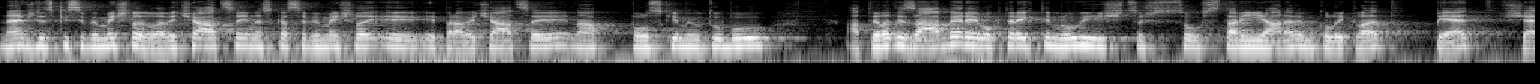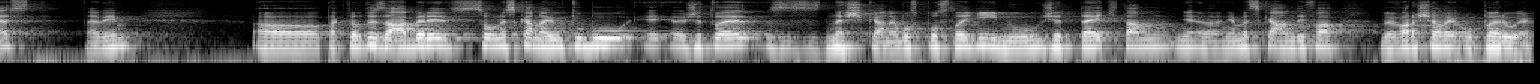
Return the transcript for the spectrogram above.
ne vždycky si vymýšleli levičáci, dneska si vymýšleli i, i pravičáci na polském YouTube a tyhle ty záběry, o kterých ty mluvíš, což jsou starý, já nevím kolik let, pět, šest, nevím, Uh, tak tyhle ty záběry jsou dneska na YouTube, že to je z dneška nebo z posledních dnů, že teď tam německá Antifa ve Varšavě operuje.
